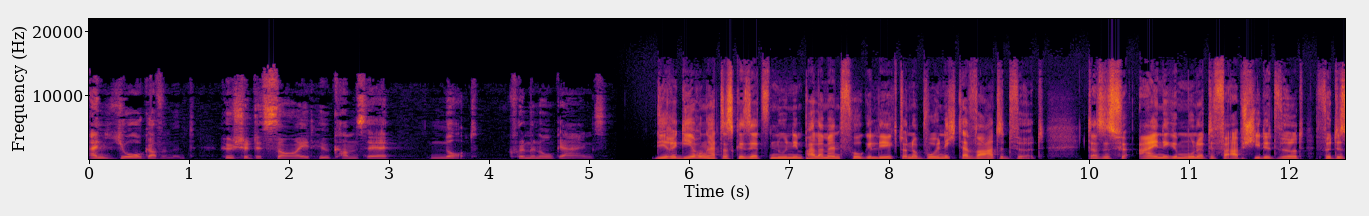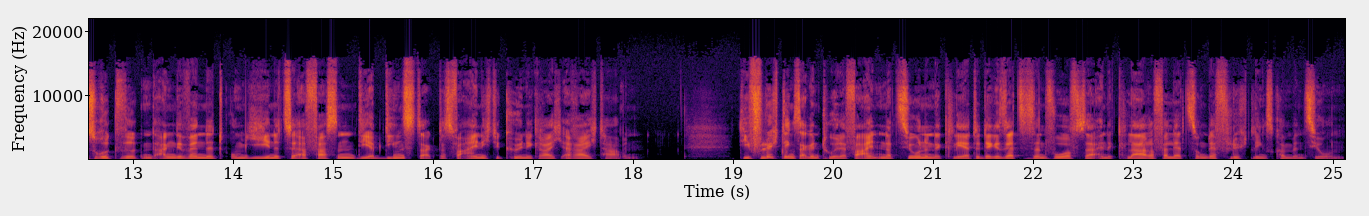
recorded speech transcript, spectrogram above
and your government who should decide who comes here, not criminal gangs. Die Regierung hat das Gesetz nun dem Parlament vorgelegt und obwohl nicht erwartet wird, dass es für einige Monate verabschiedet wird, wird es rückwirkend angewendet, um jene zu erfassen, die ab Dienstag das Vereinigte Königreich erreicht haben. Die Flüchtlingsagentur der Vereinten Nationen erklärte, der Gesetzesentwurf sei eine klare Verletzung der Flüchtlingskonvention.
